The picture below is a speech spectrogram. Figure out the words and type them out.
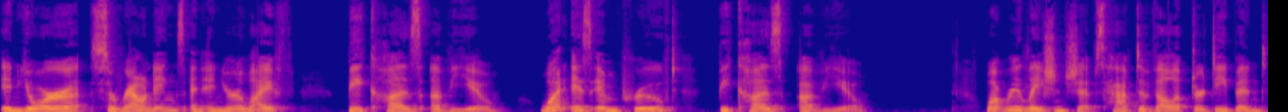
in your surroundings and in your life because of you? What is improved because of you? What relationships have developed or deepened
